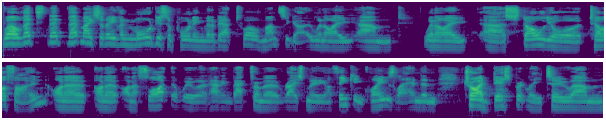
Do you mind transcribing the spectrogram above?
Well, that's that. That makes it even more disappointing than about twelve months ago when I um, when I uh, stole your telephone on a on a on a flight that we were having back from a race meeting, I think in Queensland, and tried desperately to um,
